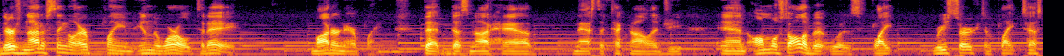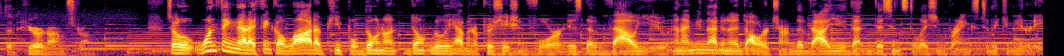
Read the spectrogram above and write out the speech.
there's not a single airplane in the world today, modern airplane, that does not have NASA technology. And almost all of it was flight researched and flight tested here at Armstrong. So one thing that I think a lot of people don't, don't really have an appreciation for is the value, and I mean that in a dollar term, the value that this installation brings to the community.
